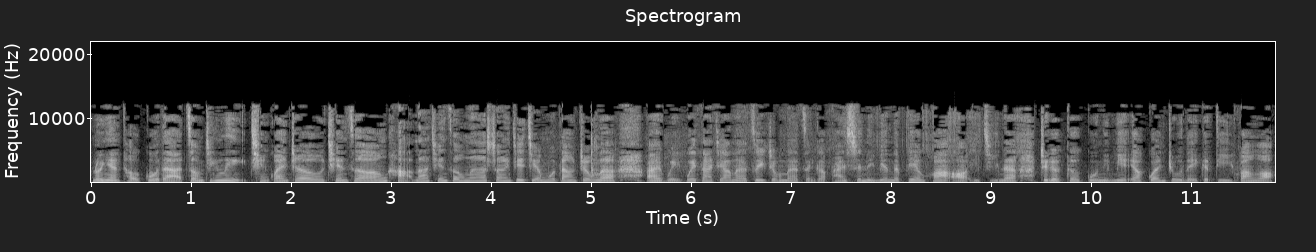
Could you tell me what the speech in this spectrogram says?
轮源投顾的总经理钱冠洲钱总。好，那钱总呢上一节节目当中呢，哎为为大家呢追踪呢整个盘市里面的变化啊，以及呢这个个股里面要关注的一个地方啊。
